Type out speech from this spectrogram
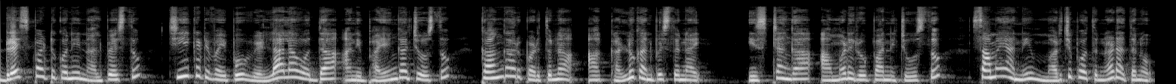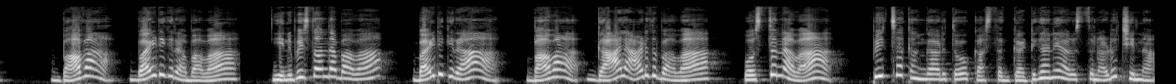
డ్రెస్ పట్టుకుని నలిపేస్తూ చీకటి వైపు వెళ్ళాలా వద్దా అని భయంగా చూస్తూ కంగారు పడుతున్న ఆ కళ్ళు కనిపిస్తున్నాయి. ఇష్టంగా అమ్మడి రూపాన్ని చూస్తూ సమయాన్ని మర్చిపోతున్నాడు అతను. బావా బయటికి రా బావా. వినిపిస్తోందా బావా? బయటికి రా. బావా గాలి ఆడదు బావా. వస్తున్నావా? పిచ్చ కంగారుతో కాస్త గట్టిగానే అరుస్తున్నాడు చిన్న.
